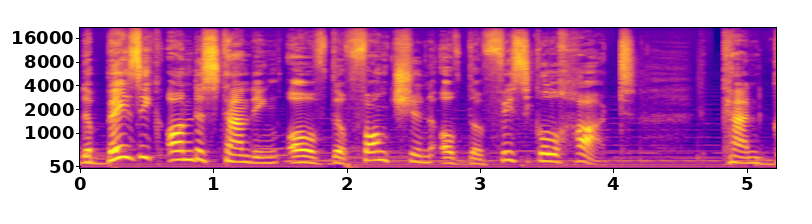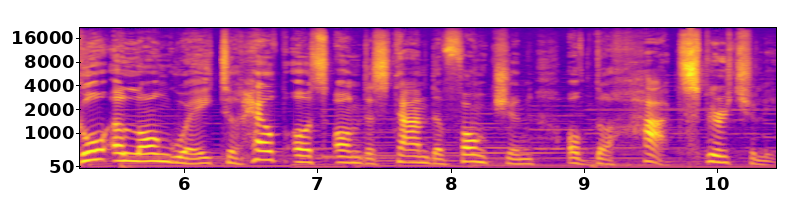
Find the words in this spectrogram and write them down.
The basic understanding of the function of the physical heart can go a long way to help us understand the function of the heart spiritually.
